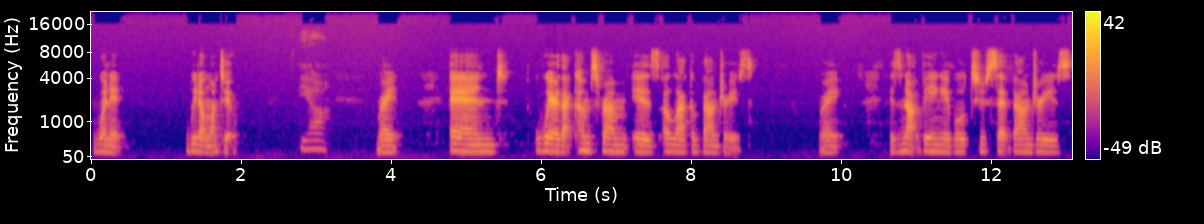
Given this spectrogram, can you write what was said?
when it we don't want to, Yeah. Right? And where that comes from is a lack of boundaries, right? Is not being able to set boundaries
